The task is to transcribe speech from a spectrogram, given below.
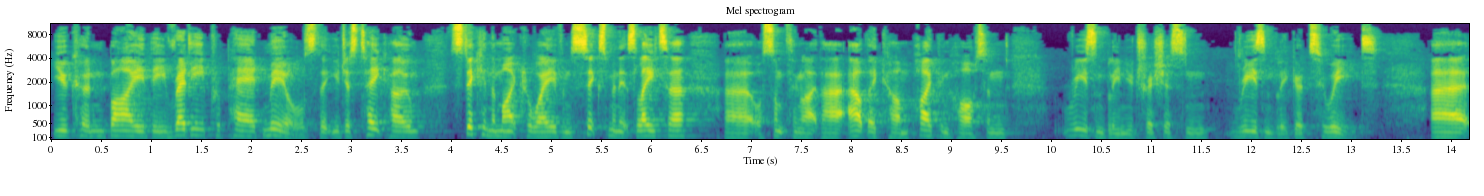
you can buy the ready prepared meals that you just take home, stick in the microwave, and six minutes later, uh, or something like that, out they come, piping hot and reasonably nutritious and reasonably good to eat. Uh,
